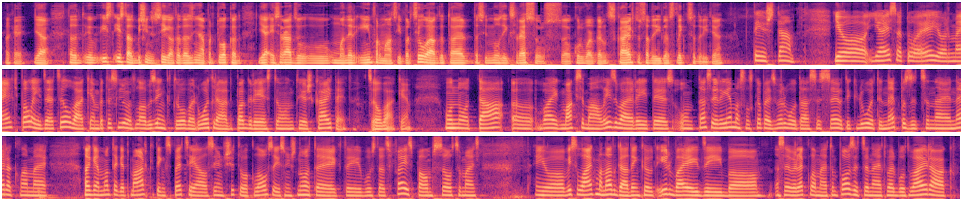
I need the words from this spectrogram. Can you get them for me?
Okay, jā. Tad izstāst bija šī sīkāk tādā ziņā par to, ka, ja es redzu, un man ir informācija par cilvēku, tad ir, tas ir milzīgs resurss, kur var gan skaistu sadarīt, gan sliktu sadarīt. Ja? Tieši tā. Jo, ja es ar to eju ar mērķi palīdzēt cilvēkiem, bet es ļoti labi zinu, ka to var otrādi pagriezt un tieši kaitēt cilvēkiem. Un no tā uh, vajag maksimāli izvairīties. Tas ir iemesls, kāpēc varbūt tās es sevi tik ļoti nepozicionēju, nereklamēju. Lai gan man tagad mārketinga speciālists, ja viņš to klausīs, viņš noteikti būs tāds facepalms saucamais. Jo visu laiku man atgādina, ka ir vajadzība sevi reklamēt un pozicionēt, varbūt vairāk,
